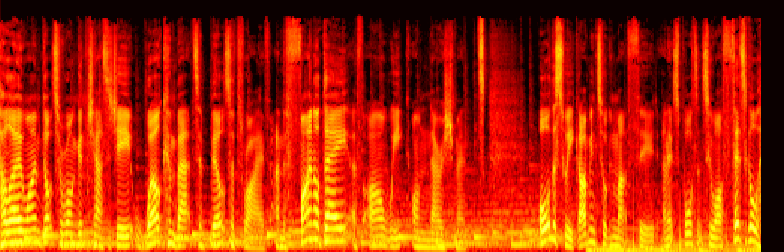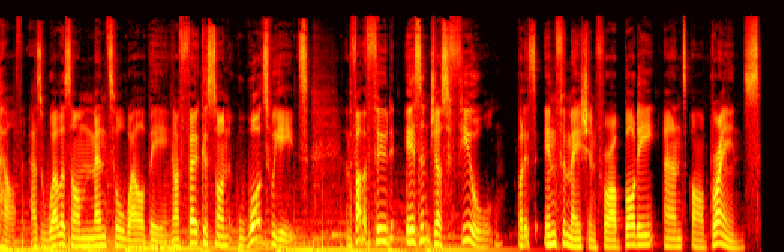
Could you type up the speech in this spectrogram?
Hello, I'm Dr. Rangan Chatterjee. Welcome back to Built to Thrive and the final day of our week on nourishment. All this week, I've been talking about food and its importance to our physical health as well as our mental well being. I focus on what we eat and the fact that food isn't just fuel, but it's information for our body and our brains.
